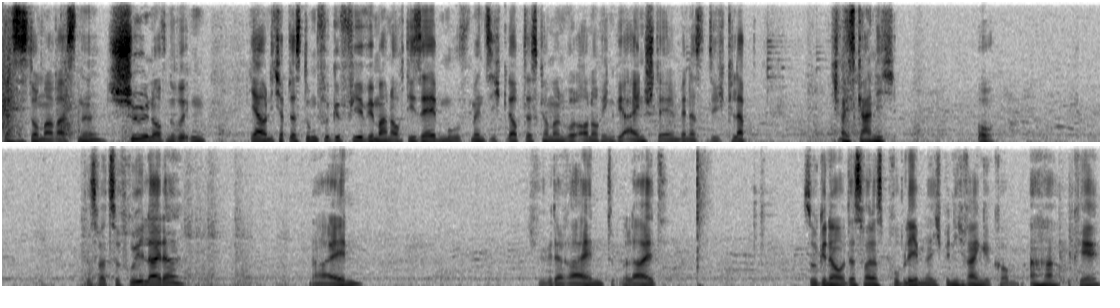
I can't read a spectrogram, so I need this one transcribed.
Das ist doch mal was, ne? Schön auf dem Rücken. Ja, und ich habe das dumpfe Gefühl, wir machen auch dieselben Movements. Ich glaube, das kann man wohl auch noch irgendwie einstellen, wenn das natürlich klappt. Ich weiß gar nicht... Oh, das war zu früh leider. Nein. Ich will wieder rein. Tut mir leid. So genau, das war das Problem. Ne? Ich bin nicht reingekommen. Aha, okay.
